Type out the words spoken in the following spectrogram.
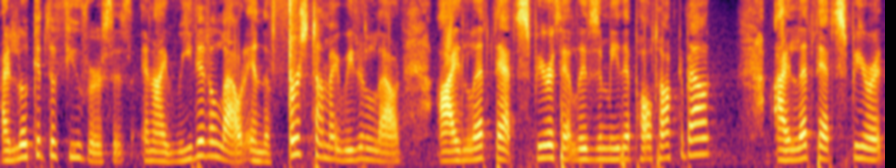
I look at the few verses and I read it aloud. And the first time I read it aloud, I let that spirit that lives in me that Paul talked about, I let that spirit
